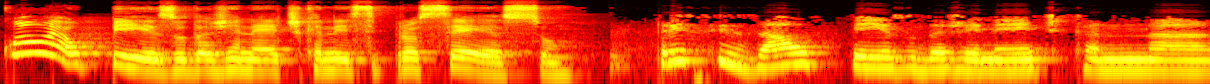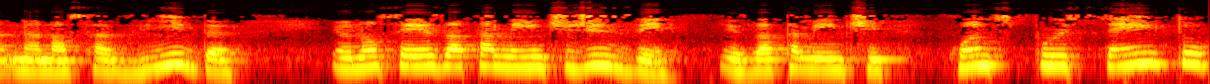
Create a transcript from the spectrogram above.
Qual é o peso da genética nesse processo? Precisar o peso da genética na, na nossa vida, eu não sei exatamente dizer, exatamente quantos por cento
